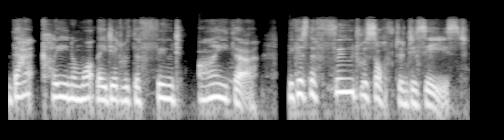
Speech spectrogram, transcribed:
that clean in what they did with the food either, because the food was often diseased.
